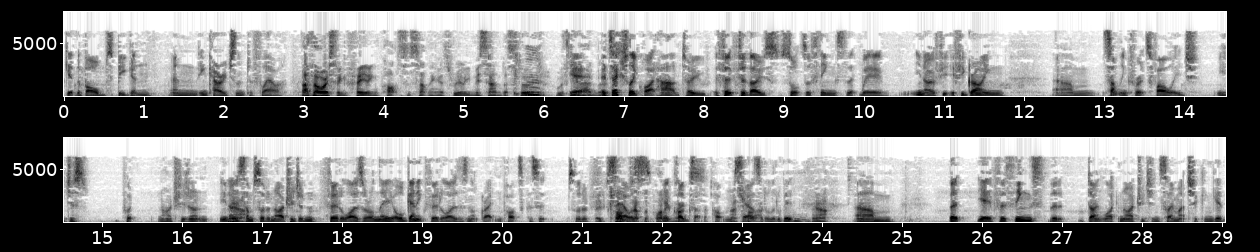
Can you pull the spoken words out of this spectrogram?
get the bulbs big and, and encourage them to flower. I always think feeding pots is something that's really misunderstood with Yeah, gardeners. it's actually quite hard too for, for those sorts of things that where you know if you, if you're growing um, something for its foliage, you just put nitrogen, you know, Yeah. some sort of nitrogen fertilizer on there. Organic fertilizer is not great in pots because it sort of It clogs sours, up the potting yeah, clogs up the pot and That's sours right. it a little bit. yeah. Um, but yeah, for things that don't like nitrogen so much, it can get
